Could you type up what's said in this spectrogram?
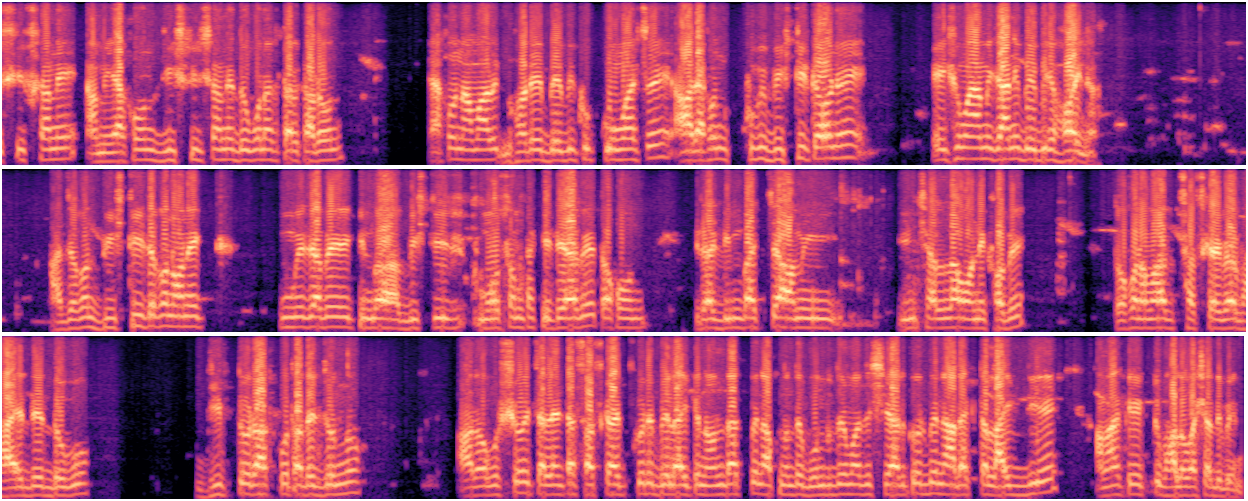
ডিসক্রিপশনে আমি এখন ডিসক্রিপশনে দেবো না তার কারণ, এখন আমার ঘরে বেবি খুব কম আছে, আর এখন খুবই বৃষ্টির কারণে এই সময় আমি জানি বেবির হয় না। আর যখন বৃষ্টি যখন অনেক কমে যাবে কিংবা বৃষ্টির মৌসুমটা কেটে যাবে, তখন এটা ডিম বাচ্চা আমি ইনশাল্লাহ অনেক হবে। তখন আমার সাবস্ক্রাইবার ভাইদের দেবো। গিফটও রাখব তাদের জন্য। আর অবশ্যই চ্যানেলটা সাবস্ক্রাইব করে বেল আইকন অন রাখবেন। আপনাদের বন্ধুদের মাঝে শেয়ার করবেন। আর একটা লাইক দিয়ে আমাকে একটু ভালোবাসা দেবেন।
